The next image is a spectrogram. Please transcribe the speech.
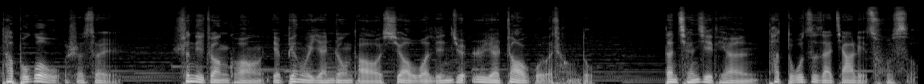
他不过五十岁，身体状况也并未严重到需要我邻居日夜照顾的程度。但前几天他独自在家里猝死了。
